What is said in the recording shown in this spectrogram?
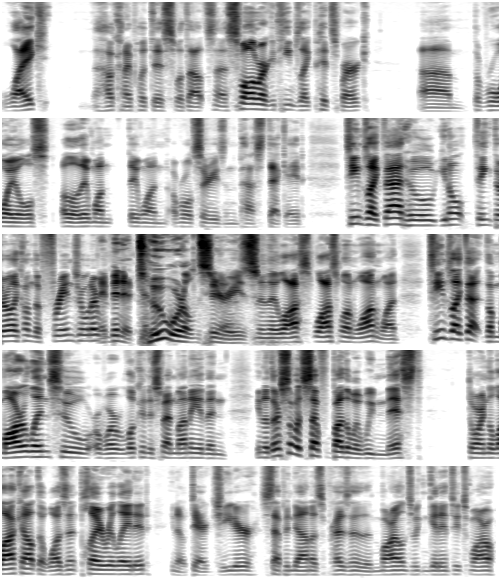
like how can I put this without uh, small market teams like Pittsburgh, um, the Royals, although they won they won a World Series in the past decade. Teams like that who you don't think they're like on the fringe or whatever. They've been a two World Series, yeah, and they lost lost one, won one. Teams like that, the Marlins who were looking to spend money, and then you know there's so much stuff. By the way, we missed during the lockout that wasn't player related. You know, Derek Jeter stepping down as the president of the Marlins. We can get into tomorrow.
